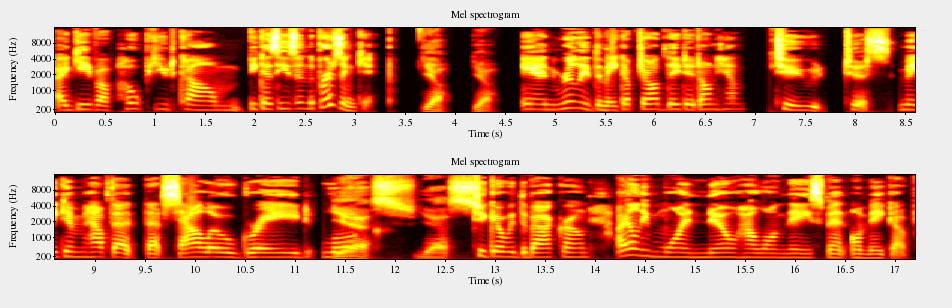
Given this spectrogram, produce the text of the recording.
I gave up hope you'd come because he's in the prison camp. Yeah, yeah. and really the makeup job they did on him to to make him have that that sallow grade look Yes, yes. to go with the background. I don't even want to know how long they spent on makeup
